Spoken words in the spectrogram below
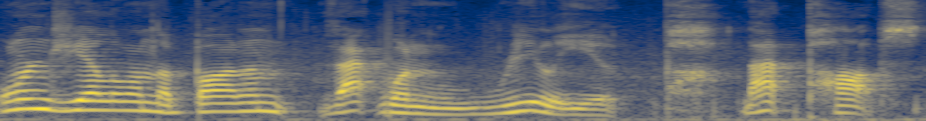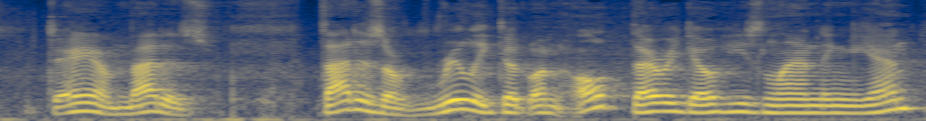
orange yellow on the bottom. That one really, that pops. Damn, that is, that is a really good one. Oh, there we go. He's landing again.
